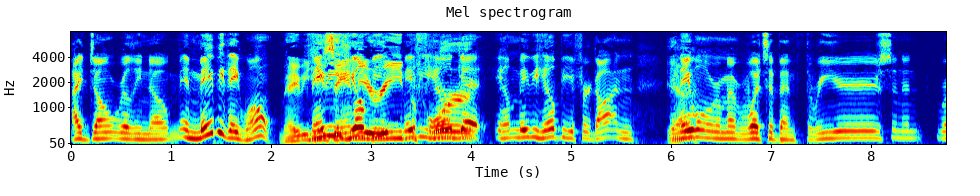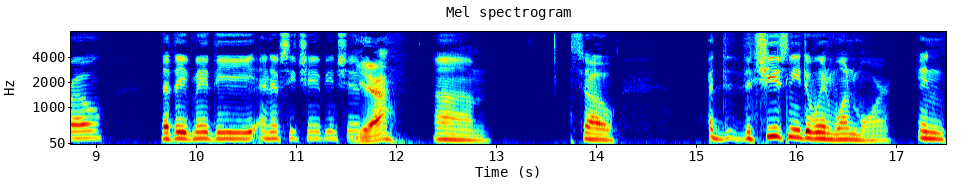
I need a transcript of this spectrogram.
I don't really know. And maybe they won't. Maybe, Maybe he's he'll Andy be, Reid maybe before. he'll get, he'll, maybe he'll be forgotten and Yeah. they won't remember what's it been three years in a row that they've made the NFC championship. yeah. Um, so uh, the Chiefs need to win one more, and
